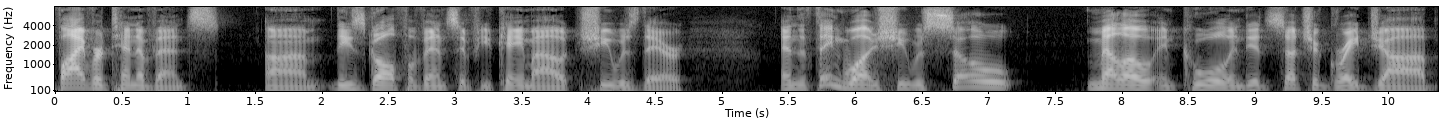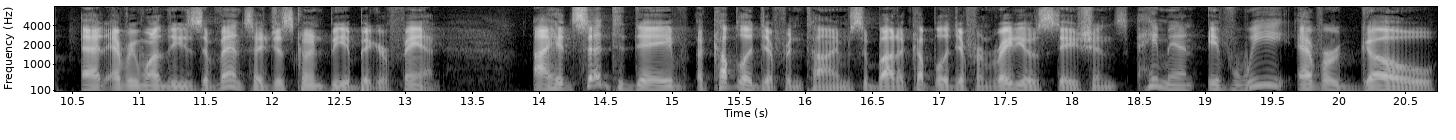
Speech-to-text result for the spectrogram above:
five or ten events. Um, these golf events. If you came out, she was there, and the thing was, she was so mellow and cool and did such a great job at every one of these events. I just couldn't be a bigger fan. I had said to Dave a couple of different times about a couple of different radio stations, hey man, if we ever go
